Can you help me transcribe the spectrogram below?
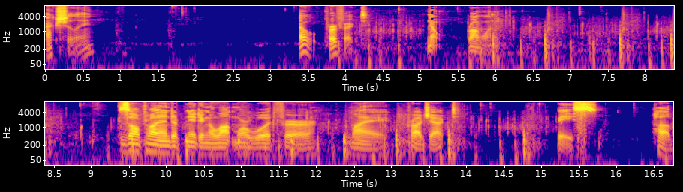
Actually. Oh, perfect. No, wrong one. Because I'll probably end up needing a lot more wood for my project. Base. Hub.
